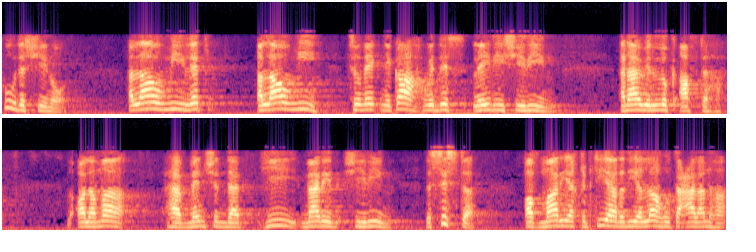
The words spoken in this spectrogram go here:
Who does she know? Allow me, let, allow me to make nikah with this lady Shireen and I will look after her. The ulama have mentioned that he married Shireen, the sister of Maria Qibtiyah radiallahu ta'ala anha.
